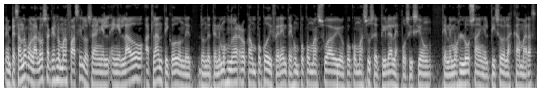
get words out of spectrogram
empezando con la losa, que es lo más fácil, o sea, en el, en el lado atlántico, donde, donde tenemos una roca un poco diferente, es un poco más suave y un poco más susceptible a la exposición, tenemos losa en el piso de las cámaras,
